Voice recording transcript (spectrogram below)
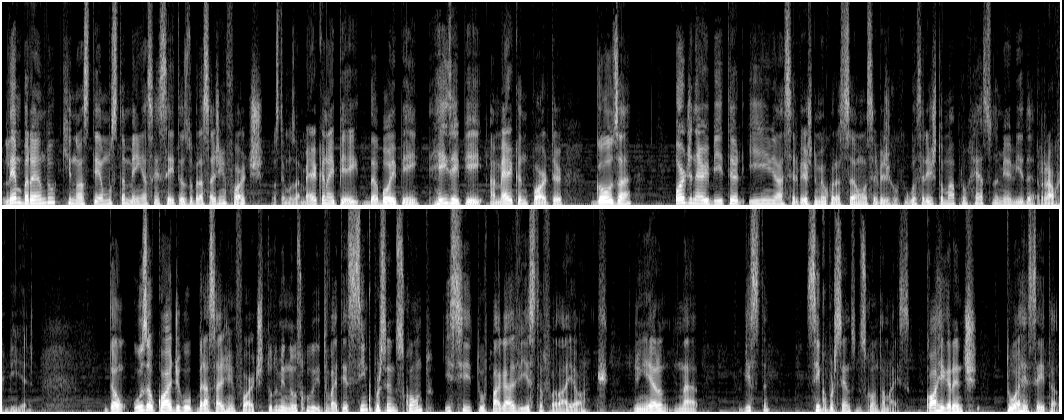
Lembrando que nós temos também as receitas do Braçagem Forte. Nós temos American IPA, Double IPA, Haze IPA, American Porter, Goza, Ordinary Bitter e a cerveja do meu coração, a cerveja que eu gostaria de tomar para o resto da minha vida, Rauch Beer. Então, usa o código Braçagem Forte, tudo minúsculo, e tu vai ter 5% de desconto. E se tu pagar à vista, for lá e ó, dinheiro na vista, 5% de desconto a mais. Corre e garante tua receita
